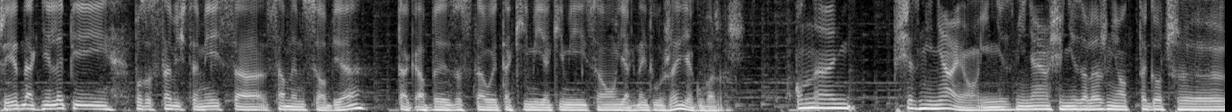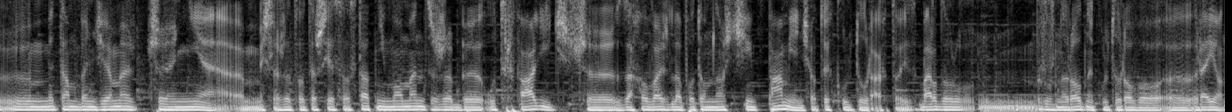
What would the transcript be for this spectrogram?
Czy jednak nie lepiej pozostawić te miejsca samym sobie, tak aby zostały takimi, jakimi są jak najdłużej? Jak uważasz? One się zmieniają i nie zmieniają się niezależnie od tego, czy my tam będziemy, czy nie. Myślę, że to też jest ostatni moment, żeby utrwalić, czy zachować dla potomności pamięć o tych kulturach. To jest bardzo różnorodny kulturowo e, rejon.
